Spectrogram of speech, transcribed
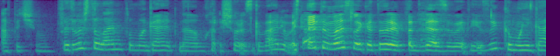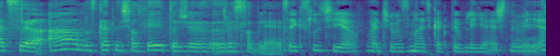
А почему? Потому что лайм помогает нам хорошо разговаривать. Это масло, которое подвязывает язык, коммуникация, а мускатный шалфей тоже На расслабляет. всякий случай я хочу узнать, как ты влияешь на меня.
